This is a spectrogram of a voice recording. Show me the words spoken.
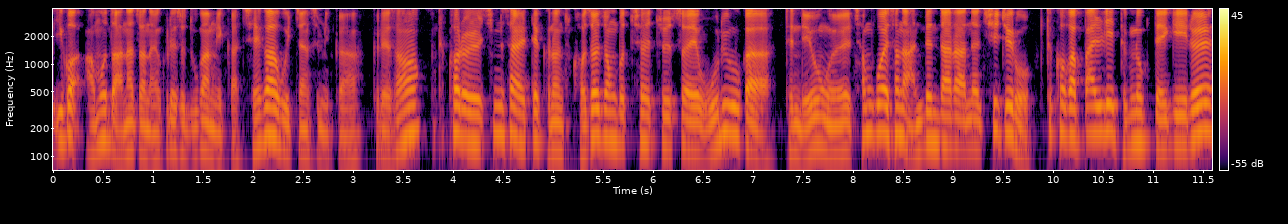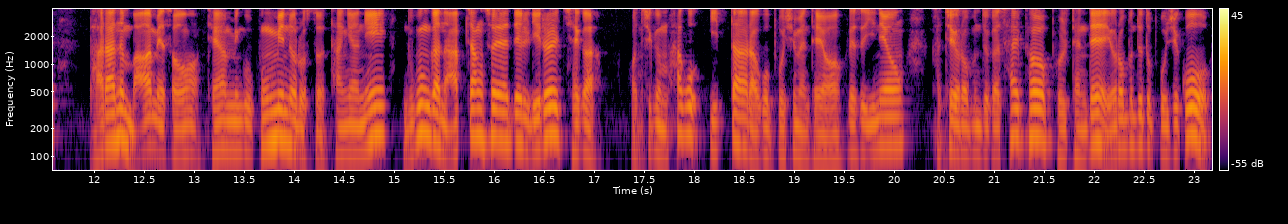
이거 아무도 안 하잖아요. 그래서 누가 합니까? 제가 하고 있지 않습니까? 그래서 특허를 심사할 때 그런 거절 정보 제출서에 오류가 된 내용을 참고해서는 안 된다라는 취지로 특허가 빨리 등록되기를 바라는 마음에서 대한민국 국민으로서 당연히 누군가는 앞장서야 될 일을 제가 어, 지금 하고 있다라고 보시면 돼요. 그래서 이 내용 같이 여러분들과 살펴볼 텐데 여러분들도 보시고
